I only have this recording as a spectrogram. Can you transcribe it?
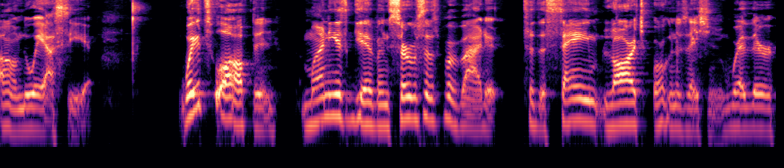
um, the way I see it Way too often, money is given, services provided to the same large organization, whether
